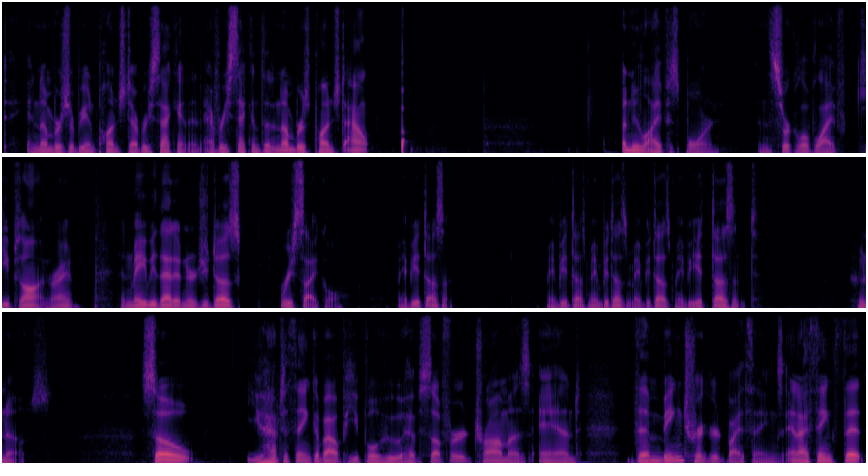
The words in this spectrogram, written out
ding. And numbers are being punched every second. And every second that a number is punched out, a new life is born and the circle of life keeps on, right? And maybe that energy does recycle. Maybe it doesn't. Maybe it does. Maybe it doesn't. Maybe it does. Maybe it doesn't. Who knows? So you have to think about people who have suffered traumas and them being triggered by things. And I think that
